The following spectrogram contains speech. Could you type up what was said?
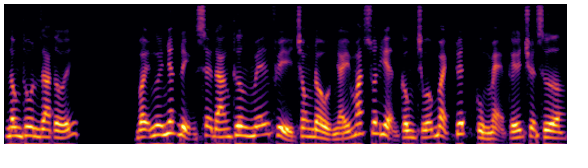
nông thôn ra tới. Vậy ngươi nhất định sẽ đáng thương mễ phỉ trong đầu nháy mắt xuất hiện công chúa Bạch Tuyết cùng mẹ kế chuyện xưa,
